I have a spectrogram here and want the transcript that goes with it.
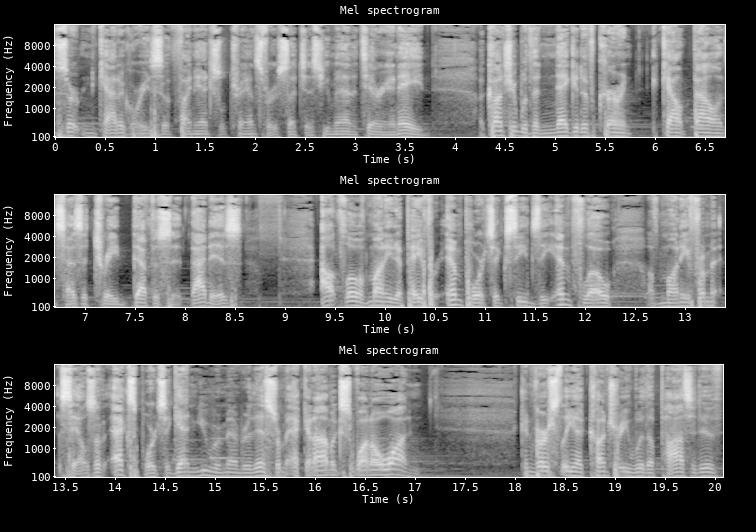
certain categories of financial transfers, such as humanitarian aid. A country with a negative current account balance has a trade deficit. That is, outflow of money to pay for imports exceeds the inflow of money from sales of exports. Again, you remember this from Economics 101. Conversely, a country with a positive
